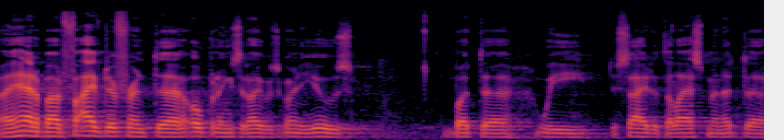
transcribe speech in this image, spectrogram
I had about five different uh, openings that I was going to use, but uh, we decided at the last minute, uh,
